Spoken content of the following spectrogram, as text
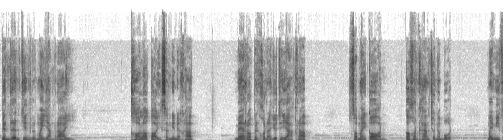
เป็นเรื่องจริงหรือไม่อย่างไร ขอเล่าต่ออีกสักนิดนะครับ แม่เราเป็นคนอยุธยาครับ สมัยก่อนก็ค่อนข้างชนบท ไม่มีไฟ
